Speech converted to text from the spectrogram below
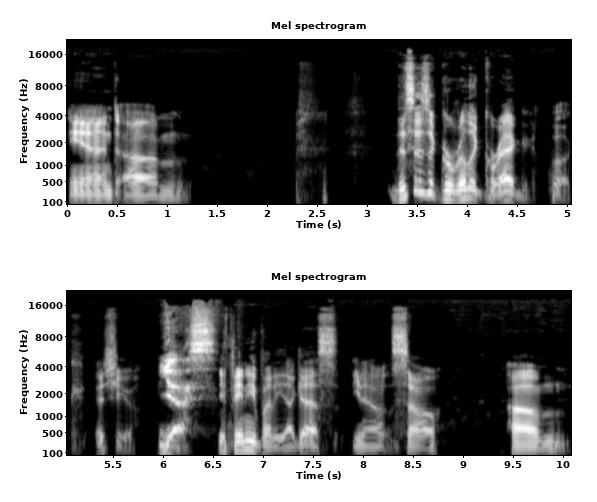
and um, this is a Gorilla Greg book issue, Yes. if anybody, I guess you know. So, um,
